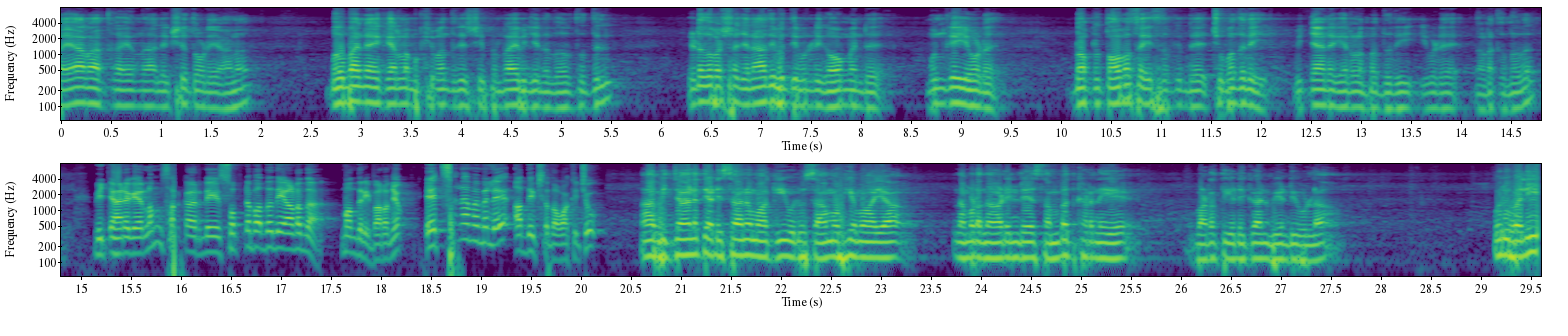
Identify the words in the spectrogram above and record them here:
തയ്യാറാക്കുക എന്ന ലക്ഷ്യത്തോടെയാണ് ബഹുമാനായ കേരള മുഖ്യമന്ത്രി ശ്രീ പിണറായി വിജയന്റെ നേതൃത്വത്തിൽ ഇടതുപക്ഷ ജനാധിപത്യ മുന്നണി ഗവൺമെന്റ് മുൻകൈയോടെ ഡോക്ടർ തോമസ് ഐസക്കിന്റെ ചുമതലയിൽ വിജ്ഞാന കേരളം പദ്ധതി ഇവിടെ നടക്കുന്നത്. വിജ്ഞാന കേരളം സർക്കാരിന്റെ സ്വപ്ന പദ്ധതിയാണെന്ന് മന്ത്രി പറഞ്ഞു. H N M M L A അധ്യക്ഷത വഹിച്ചു. ആ വിജ്ഞാനത്തെ അടിസ്ഥാനമാക്കി ഒരു സാമൂഹ്യമായ നമ്മുടെ നാടിന്റെ സമ്പദ്ഘടനയെ വളർത്തിയെടുക്കാൻ വേണ്ടിയുള്ള ഒരു വലിയ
